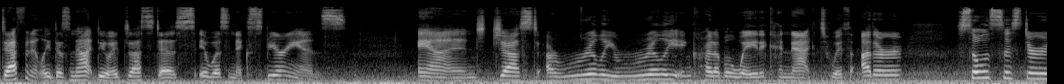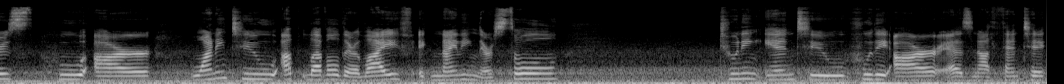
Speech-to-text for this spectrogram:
definitely does not do it justice. It was an experience and just a really, really incredible way to connect with other soul sisters who are wanting to up level their life, igniting their soul, tuning into who they are as an authentic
